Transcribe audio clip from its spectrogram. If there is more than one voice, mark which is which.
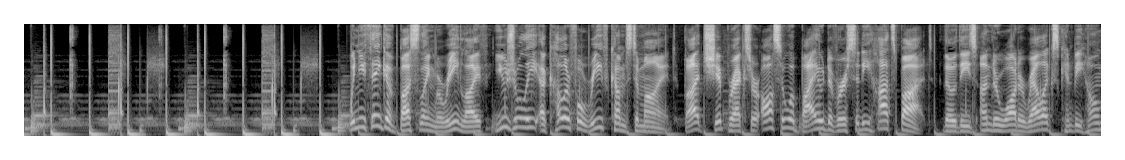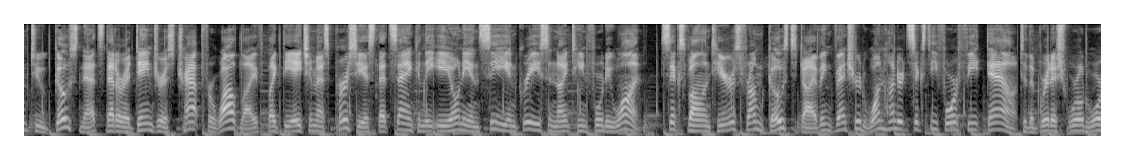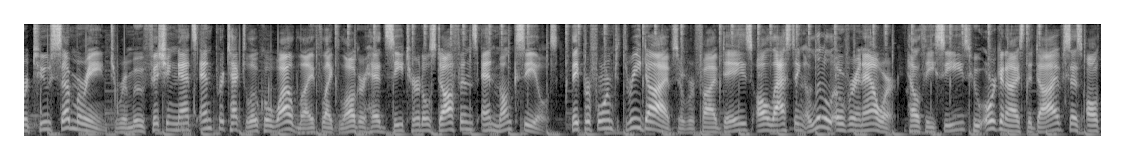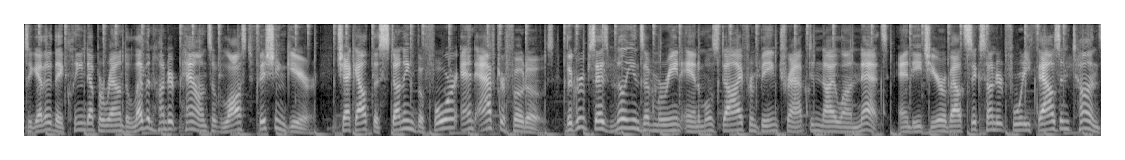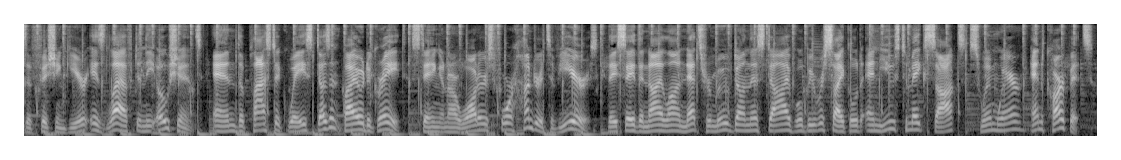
Speaker 1: you When you think of bustling marine life, usually a colorful reef comes to mind, but shipwrecks are also a biodiversity hotspot. Though these underwater relics can be home to ghost nets that are a dangerous trap for wildlife, like the HMS Perseus that sank in the Ionian Sea in Greece in 1941. Six volunteers from ghost diving ventured 164 feet down to the British World War II submarine to remove fishing nets and protect local wildlife like loggerhead sea turtles, dolphins, and monk seals. They performed three dives over five days, all lasting a little over an hour. Healthy Seas, who organized the dive, says altogether they cleaned up around 1,100 pounds of lost fishing gear. Check out the stunning before and after photos. The group says millions of marine animals die from being trapped in nylon nets, and each year about 640,000 tons of fishing gear is left in the oceans. And the plastic waste doesn't biodegrade, staying in our waters for hundreds of years. They say the nylon nets removed on this dive will be recycled and used to make socks, swimwear, and carpets.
